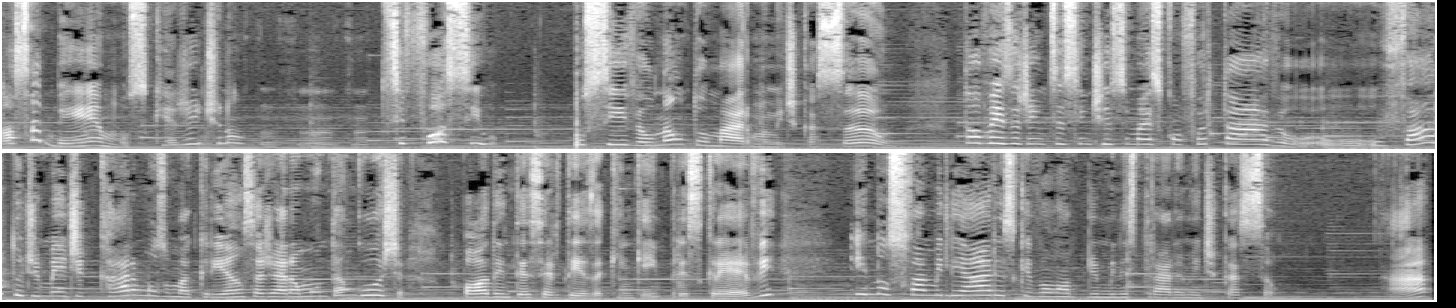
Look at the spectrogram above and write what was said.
Nós sabemos que a gente não. Se fosse possível não tomar uma medicação, talvez a gente se sentisse mais confortável. O, o, fato de medicarmos uma criança gera muita angústia. Podem ter certeza que em quem prescreve e nos familiares que vão administrar a medicação. Tá?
